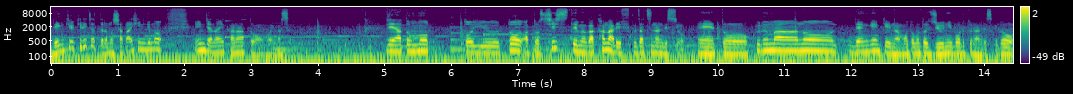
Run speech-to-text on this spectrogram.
電球切れちゃったらもう社外品でもいいんじゃないかなと思います。であともうというとあとシステムがかなり複雑なんですよ。えーと、車の電源っていうのはもともと 12V なんですけど、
